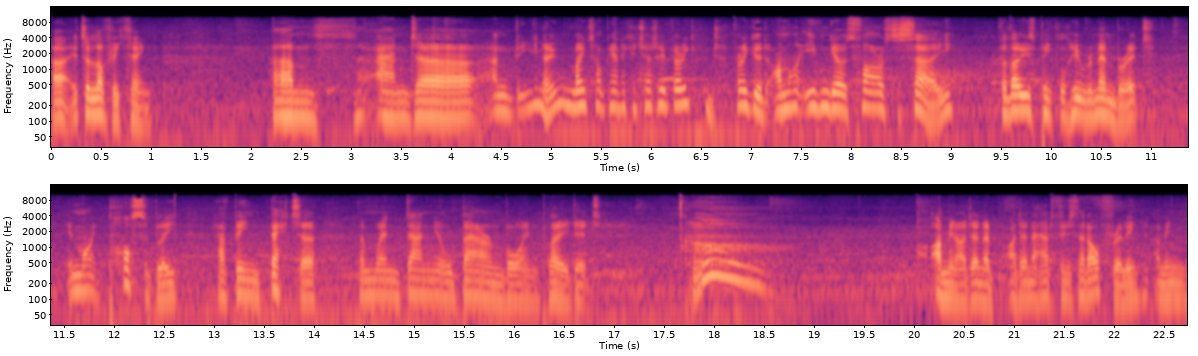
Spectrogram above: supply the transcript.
Uh, it's a lovely thing. Um, and uh, and you know, Mozart Piano Concerto, very good, very good. I might even go as far as to say, for those people who remember it, it might possibly have been better than when Daniel Barenboim played it. I mean, I don't know. I don't know how to finish that off. Really, I mean,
